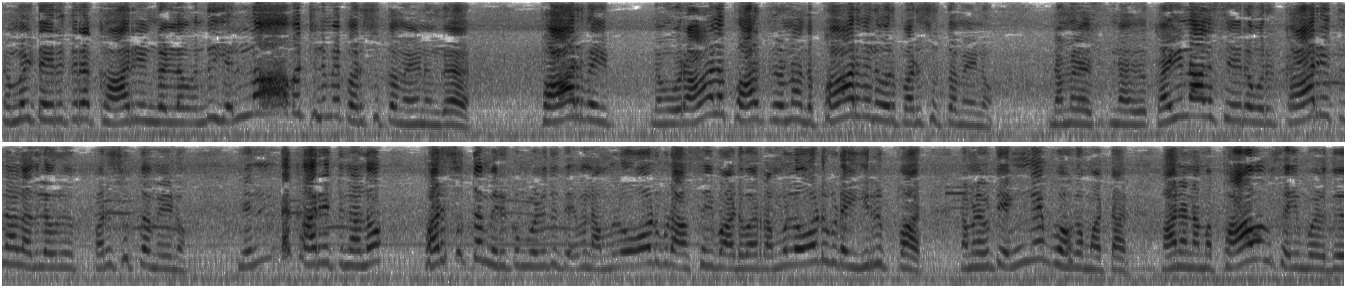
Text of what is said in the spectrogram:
நம்மள்ட்ட இருக்கிற காரியங்கள்ல வந்து எல்லாவற்றிலுமே பரிசுத்தம் வேணுங்க. பார்வை நம்ம ஒரு ஆளை பார்க்கிறோம்னா அந்த பார்வையில ஒரு பரிசுத்தம் வேணும். நம்ம ந- கைனால செய்யற ஒரு காரியத்தினால் அதுல ஒரு பரிசுத்தம் வேணும். எந்த காரியத்தினாலும் பரிசுத்தம் இருக்கும் பொழுது தேவன் நம்மளோடு கூட அசைவாடுவார் நம்மளோடு கூட இருப்பார். நம்மளை விட்டு எங்கேயும் போக மாட்டார். ஆனால் நம்ம பாவம் செய்யும் பொழுது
